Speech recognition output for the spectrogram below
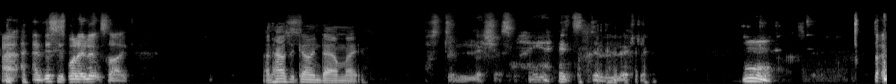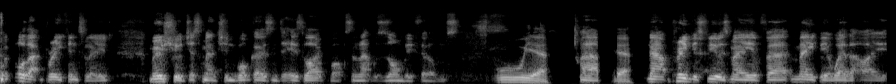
uh, and this is what it looks like. And how's it going down, mate? It's delicious, man. It's delicious. Mm. So before that brief interlude, Mushu just mentioned what goes into his like box, and that was zombie films. Oh yeah. yeah. Now, previous viewers may have uh, may be aware that I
